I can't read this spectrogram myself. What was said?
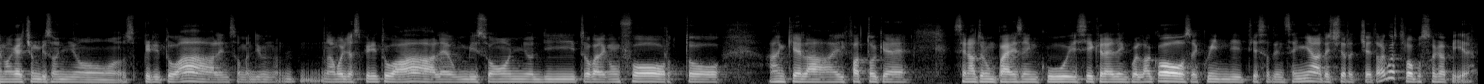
magari c'è un bisogno spirituale, insomma, di una, una voglia spirituale, un bisogno di trovare conforto, anche la, il fatto che sei nato in un paese in cui si crede in quella cosa e quindi ti è stato insegnato, eccetera, eccetera. Questo lo posso capire.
